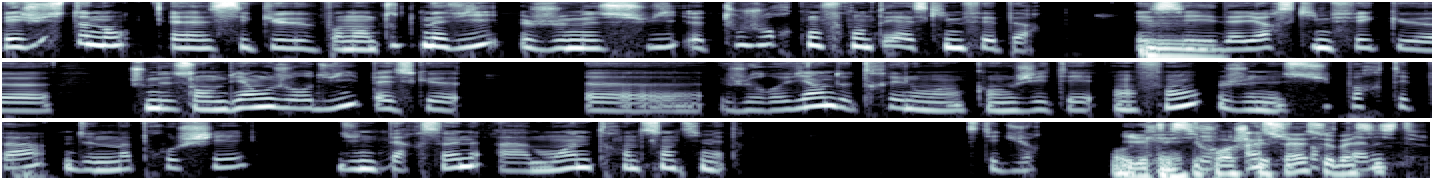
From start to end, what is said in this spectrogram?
Mais justement, euh, c'est que pendant toute ma vie, je me suis toujours confrontée à ce qui me fait peur. Et Hmm. c'est d'ailleurs ce qui me fait que euh, je me sens bien aujourd'hui parce que euh, je reviens de très loin. Quand j'étais enfant, je ne supportais pas de m'approcher d'une personne à moins de 30 cm. C'était dur. Il était si proche que ça, ce bassiste?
